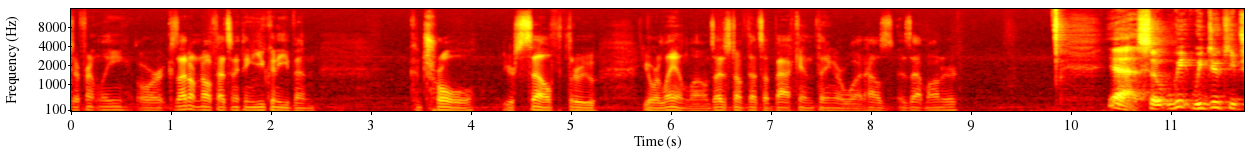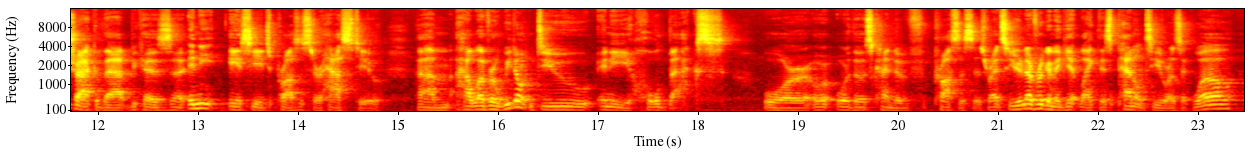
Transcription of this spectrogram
differently, or because I don't know if that's anything you can even control yourself through your land loans? I just don't know if that's a back end thing or what. How's is that monitored? Yeah, so we, we do keep track of that because uh, any ACH processor has to. Um, however, we don't do any holdbacks or, or, or those kind of processes, right? So you're never going to get like this penalty where it's like, well,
